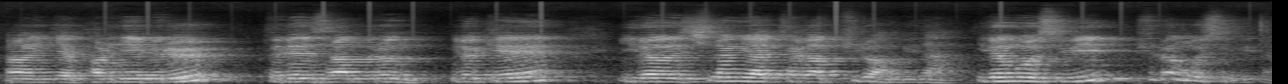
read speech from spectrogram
하나님께 바른 예배를 드리는 사람들은 이렇게 이런 신앙 자체가 필요합니다. 이런 모습이 필요한 것입니다.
